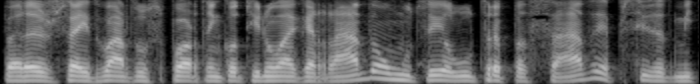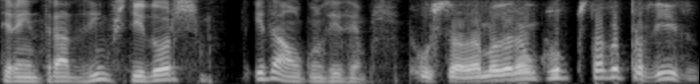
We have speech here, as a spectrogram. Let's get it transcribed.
Para José Eduardo, o Sporting continua agarrado a um modelo ultrapassado, é preciso admitir a entrada de investidores e dá alguns exemplos. O Estado Amador é um clube que estava perdido,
